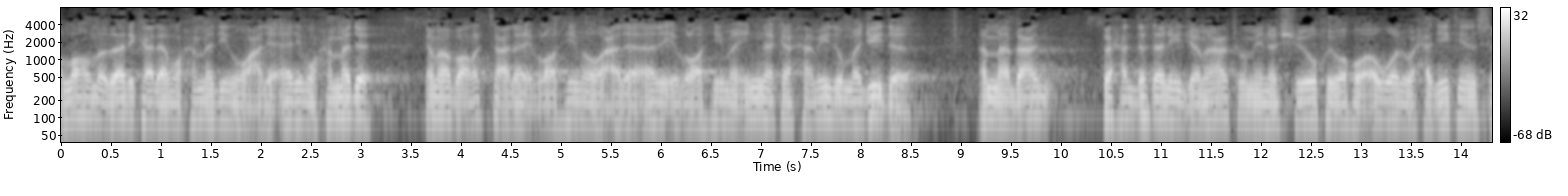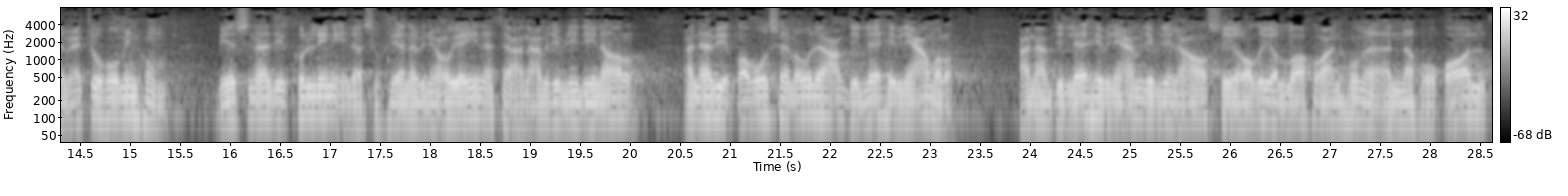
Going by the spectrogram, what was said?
اللهم بارك على محمد وعلى آل محمد كما باركت على إبراهيم وعلى آل إبراهيم إنك حميد مجيد. أما بعد فحدثني جماعة من الشيوخ وهو أول حديث سمعته منهم بإسناد كل إلى سفيان بن عيينة عن عمرو بن دينار عن أبي قابوس مولى عبد الله بن عمرو عن عبد الله بن عمرو بن العاص رضي الله عنهما أنه قال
